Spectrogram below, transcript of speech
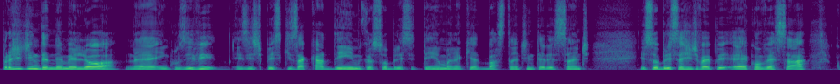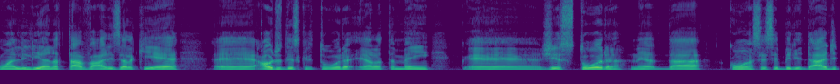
Para a gente entender melhor, né? Inclusive, existe pesquisa acadêmica sobre esse tema, né? Que é bastante interessante. E sobre isso a gente vai é, conversar com a Liliana Tavares, ela que é, é audiodescritora, ela também é gestora né, da com acessibilidade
